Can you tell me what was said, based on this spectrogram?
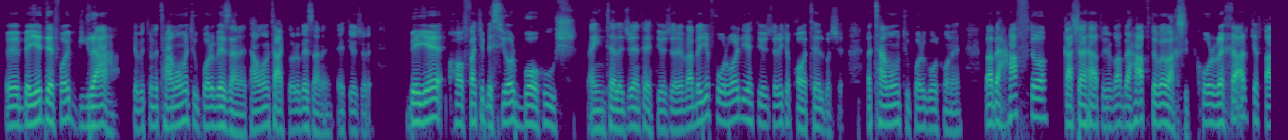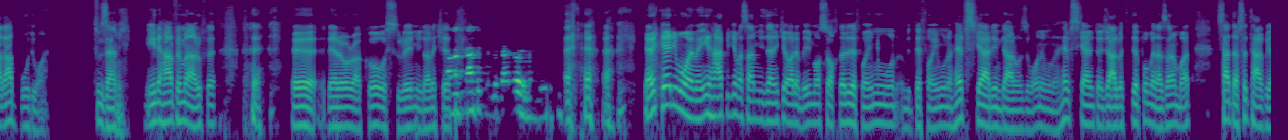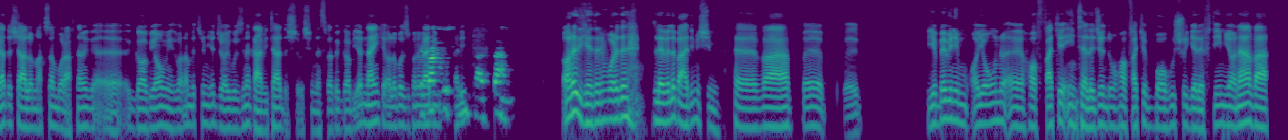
به یه دفاع بیره که بتونه تمام توپا رو بزنه تمام تکلا رو بزنه احتیاج داره. به یه هافک بسیار باهوش و اینتلیجنت احتیاج داره و به یه فورواردی احتیاج داره که قاتل باشه و تمام توپا رو گل کنه و به هفت تا قشنگ حرف و به هفت تا ببخشید کره که فقط بدوان. تو زمین. این حرف معروف نرو راکو اسطوره میلانه که یعنی خیلی مهمه. این حرفی که مثلا می‌زنی که آره ببین ما ساختار دفاعیمون دفاعیمون رو حفظ کردیم دروازه‌بانمون رو حفظ کردیم تا اینجا. البته دفاع به نظرم باید 100 درصد تقویت بشه. الان مخصوصا با رفتن گابیا امیدوارم بتونیم یه جایگزین قوی تر داشته باشیم نسبت به گابیا نه اینکه حالا بازیکن بعدی آره دیگه داریم وارد لول بعدی میشیم و دیگه ببینیم آیا اون هافک اینتلیجنت اون هافک باهوش رو گرفتیم یا نه و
